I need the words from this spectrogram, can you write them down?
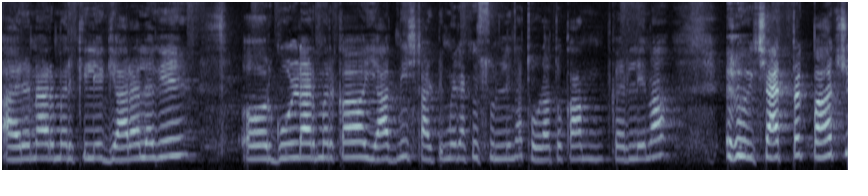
आयरन आर्मर के लिए ग्यारह लगे। और गोल्ड आर्मर का याद नहीं स्टार्टिंग में जाके सुन लेना, थोड़ा तो काम कर लेना। शायद तक पाँच,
